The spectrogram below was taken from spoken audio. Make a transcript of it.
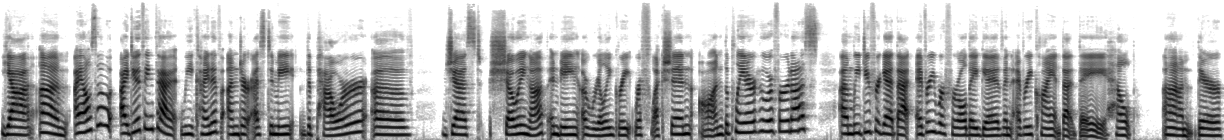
Yeah. Um I also I do think that we kind of underestimate the power of just showing up and being a really great reflection on the planner who referred us. Um, we do forget that every referral they give and every client that they help um, their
